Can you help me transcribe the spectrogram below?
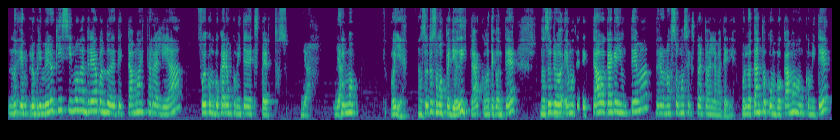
em, lo primero que hicimos, Andrea, cuando detectamos esta realidad, fue convocar a un comité de expertos. Ya, ya. oye, nosotros somos periodistas, como te conté, nosotros hemos detectado acá que hay un tema, pero no somos expertos en la materia. Por lo tanto, convocamos a un comité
